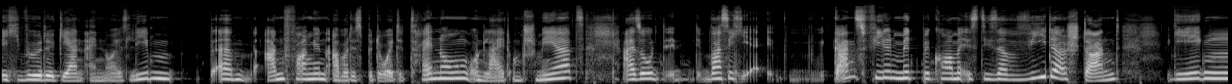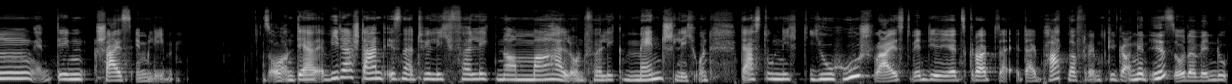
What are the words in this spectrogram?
Ich würde gern ein neues Leben ähm, anfangen, aber das bedeutet Trennung und Leid und Schmerz. Also was ich ganz viel mitbekomme, ist dieser Widerstand gegen den Scheiß im Leben. So, und der Widerstand ist natürlich völlig normal und völlig menschlich. Und dass du nicht Juhu schreist, wenn dir jetzt gerade dein Partner fremdgegangen ist oder wenn du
